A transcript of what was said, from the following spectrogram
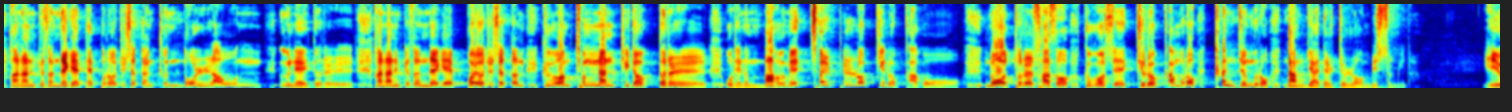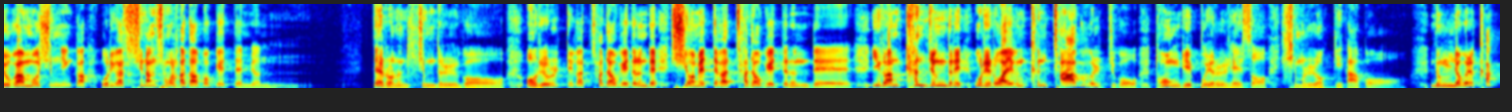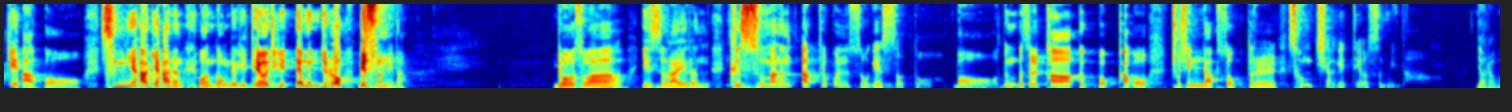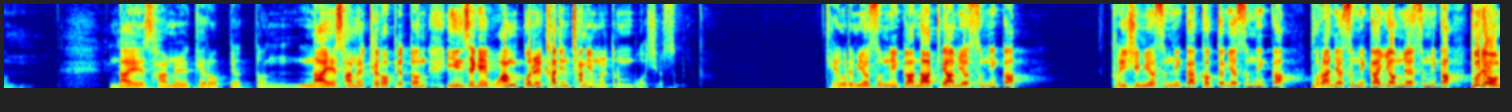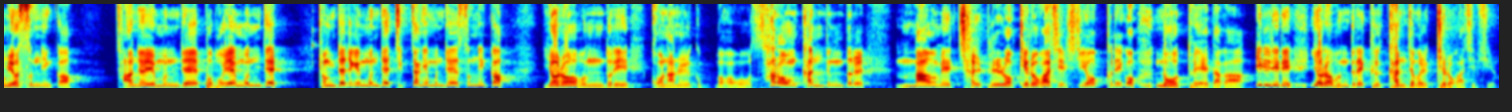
하나님께서 내게 베풀어 주셨던 그 놀라운 은혜들을 하나님께서 내게 보여주셨던 그 엄청난 기적들을 우리는 마음의 철필로 기록하고 노트를 사서 그곳에 기록함으로 간증으로 남겨야 될 줄로 믿습니다. 이유가 무엇입니까? 우리가 신앙생활 하다 보게 되면 때로는 힘들고 어려울 때가 찾아오게 되는데 시험의 때가 찾아오게 되는데 이러한 간증들이 우리로 하여금 큰 자극을 주고 동기부여를 해서 힘을 얻게 하고 능력을 갖게 하고 승리하게 하는 원동력이 되어지기 때문인 줄로 믿습니다. 여호수아 이스라엘은 그 수많은 악조건 속에서도 모든 것을 다 극복하고 주신 약속들을 성취하게 되었습니다. 여러분, 나의 삶을 괴롭혔던 나의 삶을 괴롭혔던 인생의 왕권을 가진 장애물들은 무엇이었습니까? 게으름이었습니까? 나태함이었습니까? 근심이었습니까? 걱정이었습니까? 불안이었습니까? 염려였습니까? 두려움이었습니까? 자녀의 문제, 부부의 문제, 경제적인 문제, 직장의 문제였습니까? 여러분들이 고난을 극복하고 살아온 간증들을 마음의 철필로 기록하십시오. 그리고 노트에다가 일일이 여러분들의 그 간증을 기록하십시오.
